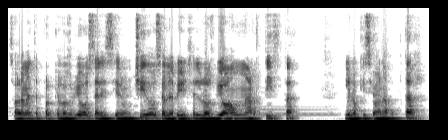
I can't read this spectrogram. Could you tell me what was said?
solamente porque los vio, se le hicieron chidos, se los vio a un artista y lo quisieron adoptar.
